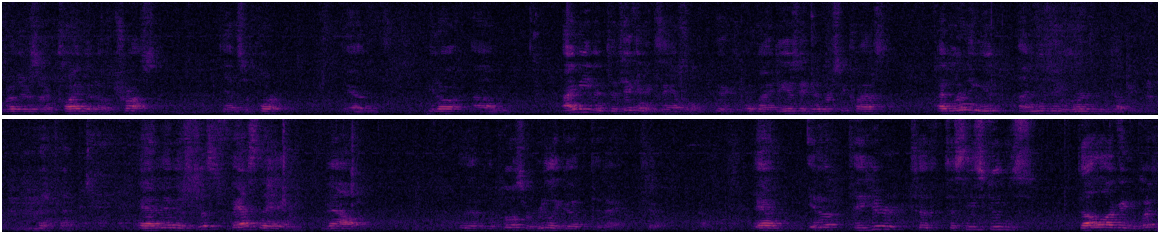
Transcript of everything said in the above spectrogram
where there's a climate of trust and support. And, you know, um, I'm even, to take an example, in my DSA University class, I'm learning, I'm using Learn. And it is just fascinating now, the, the posts are really good today. And, you know, to hear, to, to see students dialoguing with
